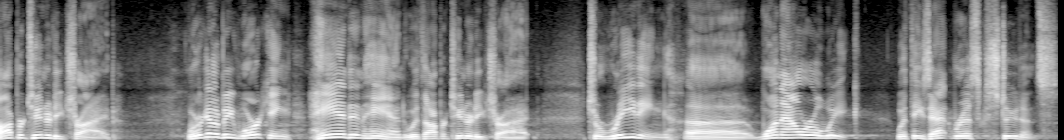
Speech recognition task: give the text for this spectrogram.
Opportunity Tribe. We're going to be working hand in hand with Opportunity Tribe to reading uh, one hour a week with these at risk students,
